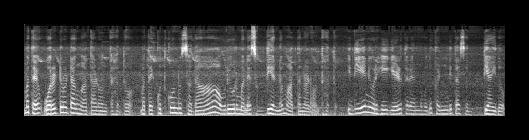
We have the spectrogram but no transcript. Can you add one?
ಮತ್ತು ಒರಟೊರಟಾಗಿ ಮಾತಾಡುವಂತಹದ್ದು ಮತ್ತು ಕುತ್ಕೊಂಡು ಸದಾ ಅವ್ರಿವ್ರ ಮನೆ ಸುದ್ದಿಯನ್ನು ಮಾತನಾಡುವಂತಹದ್ದು. ಇದೇನು ಇವ್ರು ಹೀಗೆ ಹೇಳ್ತಾರೆ ಅನ್ನಬಹುದು ಖಂಡಿತ ಸತ್ಯ ಇದು.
